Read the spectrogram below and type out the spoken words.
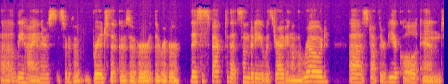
uh, Lehigh, and there's sort of a bridge that goes over the river. They suspect that somebody was driving on the road, uh, stopped their vehicle, and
